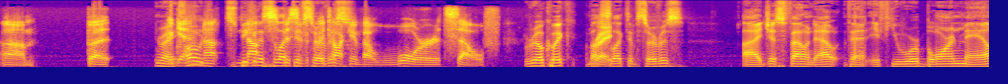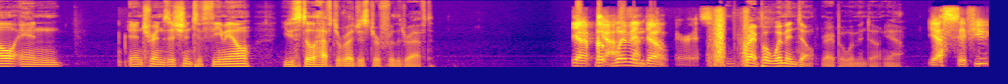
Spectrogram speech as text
um, but right again, oh not speaking not of selective specifically service talking about war itself. real quick about Right. selective service i just found out that if you were born male and and transition to female you still have to register for the draft Yeah, but Yeah, women don't. hilarious. right but women don't right but women don't yeah Yes, if you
